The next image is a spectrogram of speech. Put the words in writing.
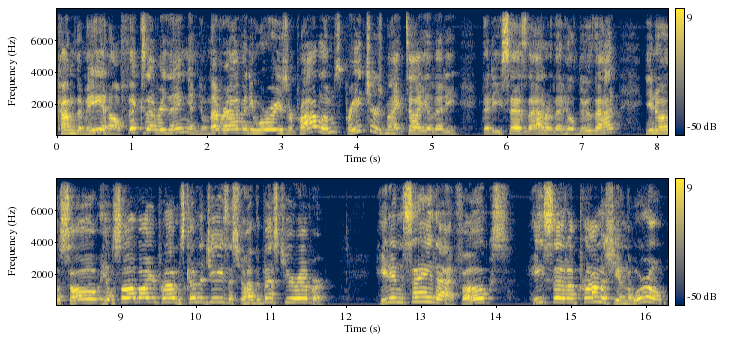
Come to me and I'll fix everything and you'll never have any worries or problems. Preachers might tell you that he that he says that or that he'll do that. You know, solve he'll solve all your problems. Come to Jesus, you'll have the best year ever. He didn't say that, folks. He said, I promise you in the world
